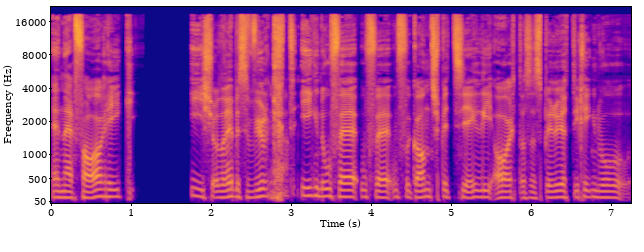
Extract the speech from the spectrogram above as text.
eine Erfahrung ist oder eben es wirkt Ja. irgendwo auf eine, auf, eine, auf eine ganz spezielle Art. Also es berührt dich irgendwo.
